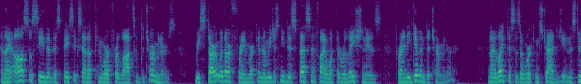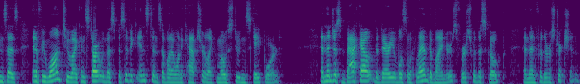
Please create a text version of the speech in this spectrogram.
and I also see that this basic setup can work for lots of determiners. We start with our framework and then we just need to specify what the relation is for any given determiner. And I like this as a working strategy. And the student says, and if we want to, I can start with a specific instance of what I want to capture, like most students skateboard. And then just back out the variables with lambda binders, first for the scope, and then for the restriction.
